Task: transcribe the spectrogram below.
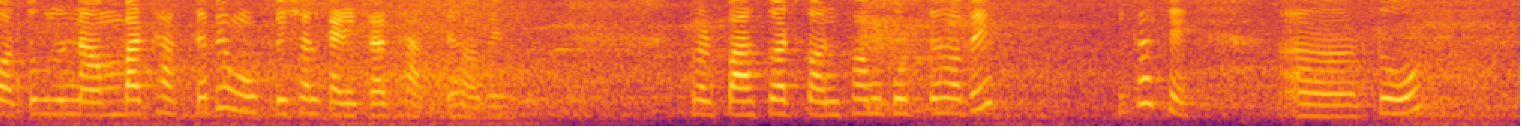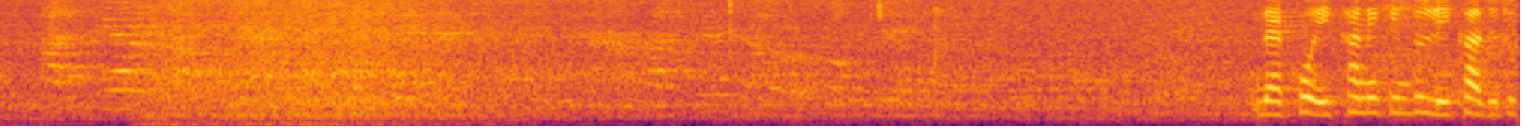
কতগুলো নাম্বার থাকতে হবে এবং স্পেশাল ক্যারেক্টার থাকতে হবে। এবার পাসওয়ার্ড কনফার্ম করতে হবে, ঠিক আছে? তো দেখো, এখানে কিন্তু লেখা আছে to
